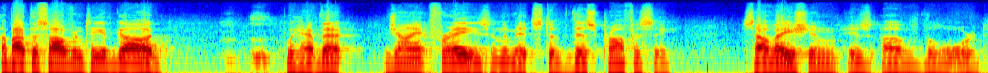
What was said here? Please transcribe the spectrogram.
about the sovereignty of God. We have that giant phrase in the midst of this prophecy. Salvation is of the Lord.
